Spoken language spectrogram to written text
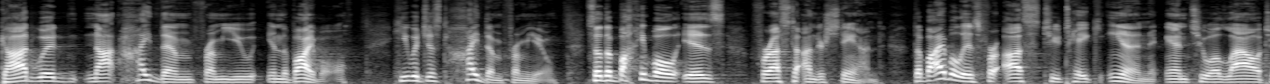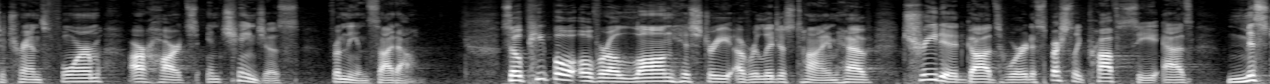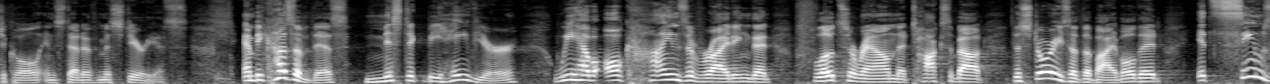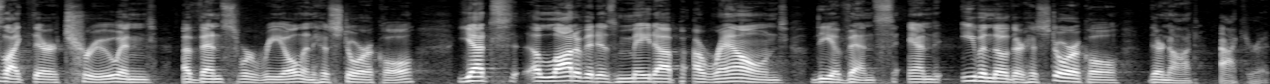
God would not hide them from you in the Bible. He would just hide them from you. So, the Bible is for us to understand. The Bible is for us to take in and to allow to transform our hearts and change us from the inside out. So, people over a long history of religious time have treated God's word, especially prophecy, as mystical instead of mysterious. And because of this mystic behavior, we have all kinds of writing that floats around that talks about the stories of the Bible that it seems like they're true and events were real and historical, Yet a lot of it is made up around the events, and even though they're historical, they're not accurate.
